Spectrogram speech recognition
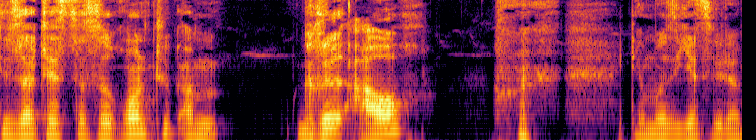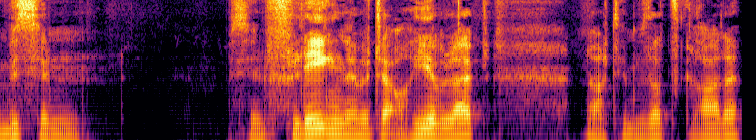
Dieser Testosteron-Typ am Grill auch. Den muss ich jetzt wieder ein bisschen, bisschen pflegen, damit er auch hier bleibt, nach dem Satz gerade.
